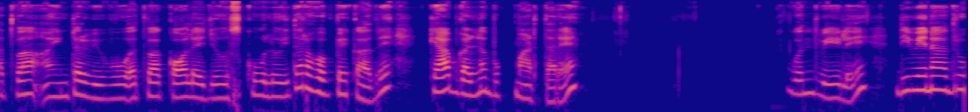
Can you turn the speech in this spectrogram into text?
ಅಥವಾ ಇಂಟರ್ವ್ಯೂವು ಅಥವಾ ಕಾಲೇಜು, ಸ್ಕೂಲು ಈ ಥರ ಹೋಗಬೇಕಾದ್ರೆ ಕ್ಯಾಬ್ಗಳನ್ನ ಬುಕ್ ಮಾಡ್ತಾರೆ. ಒಂದು ವೇಳೆ ನೀವೇನಾದರೂ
